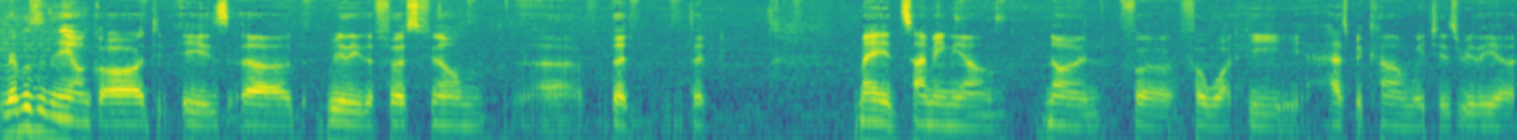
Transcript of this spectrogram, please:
Rebels of the Neon God is uh, really the first film uh, that that made Tsai Ming-liang known for, for what he has become, which is really a,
